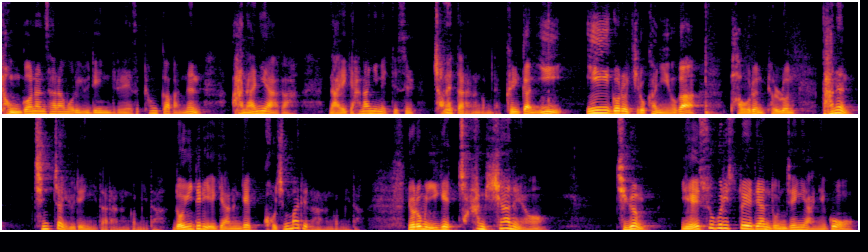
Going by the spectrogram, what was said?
경건한 사람으로 유대인들에 대해서 평가받는 아나니아가 나에게 하나님의 뜻을 전했다라는 겁니다. 그러니까 이 이거를 기록한 이유가 바울은 별론 나는 진짜 유대인이다라는 겁니다. 너희들이 얘기하는 게 거짓말이라는 겁니다. 여러분 이게 참 희한해요. 지금 예수 그리스도에 대한 논쟁이 아니고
